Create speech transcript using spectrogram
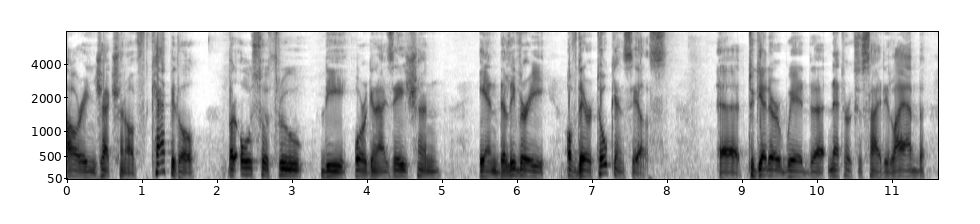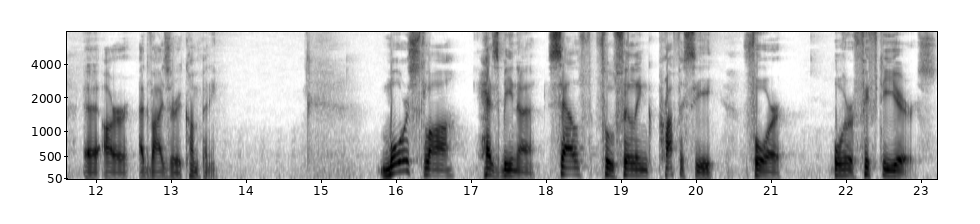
our injection of capital, but also through the organization and delivery of their token sales, uh, together with uh, Network Society Lab, uh, our advisory company. Moore's Law has been a self-fulfilling prophecy for over 50 years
